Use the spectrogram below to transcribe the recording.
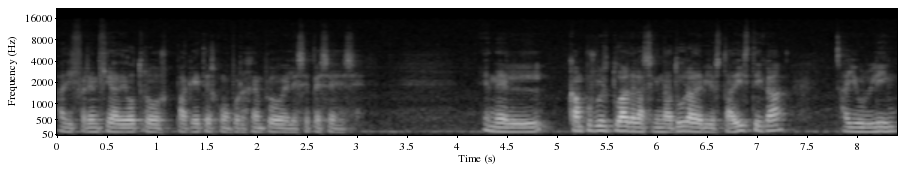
a diferencia de otros paquetes como por ejemplo el SPSS. En el campus virtual de la asignatura de bioestadística hay un link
